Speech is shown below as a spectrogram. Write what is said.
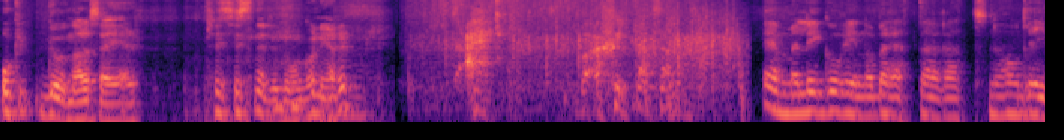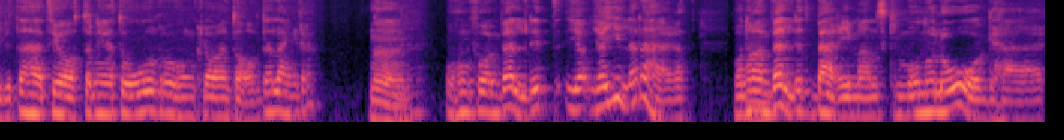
Och Gunnar säger, precis när det då går ner. Bara skitsamma Emily går in och berättar att nu har hon drivit den här teatern i ett år och hon klarar inte av det längre. Nej. Och hon får en väldigt, jag, jag gillar det här att hon har en väldigt Bergmansk monolog här.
